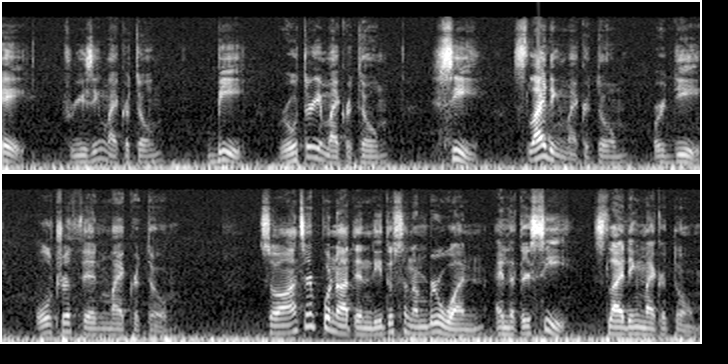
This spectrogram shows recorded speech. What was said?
A. Freezing microtome B. Rotary microtome C. Sliding microtome or D ultra-thin microtome. So, answer po natin dito sa number 1 ay letter C, sliding microtome.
